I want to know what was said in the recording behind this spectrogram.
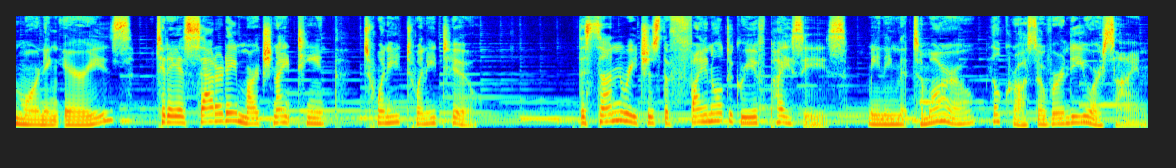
morning, Aries. Today is Saturday, March 19th, 2022. The sun reaches the final degree of Pisces, meaning that tomorrow he'll cross over into your sign,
